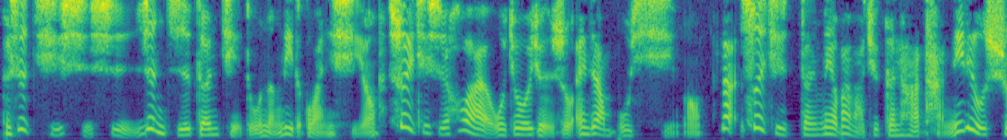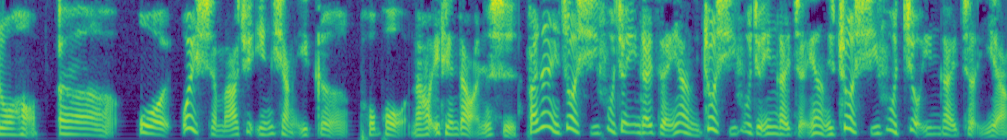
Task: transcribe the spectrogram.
可是其实是认知跟解读能力的关系哦。所以其实后来我就会觉得说，哎，这样不行哦。那所以其实等于没有办法去跟他谈。你比如说哈，呃。我为什么要去影响一个婆婆？然后一天到晚就是，反正你做媳妇就应该怎样，你做媳妇就应该怎样，你做媳妇就应该怎样。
